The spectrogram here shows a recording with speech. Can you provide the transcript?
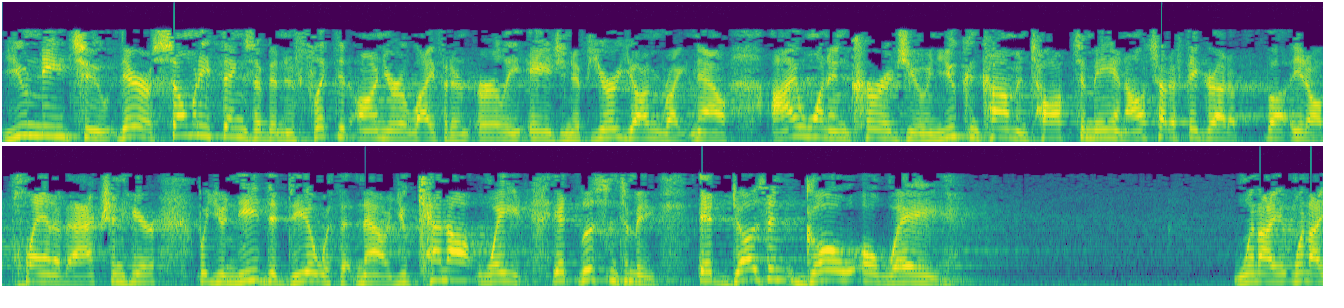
You need to, there are so many things that have been inflicted on your life at an early age. And if you're young right now, I want to encourage you and you can come and talk to me and I'll try to figure out a, uh, you know, a plan of action here. But you need to deal with it now. You cannot wait. It, listen to me. It doesn't go away. When I, when I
